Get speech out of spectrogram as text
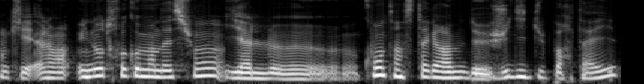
Ok, alors une autre recommandation, il y a le compte Instagram de Judith Duportail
